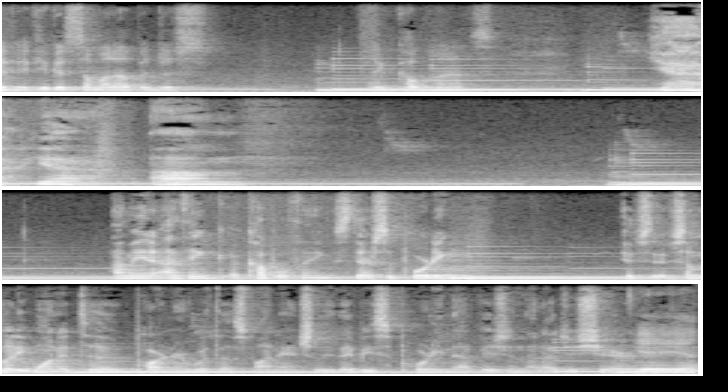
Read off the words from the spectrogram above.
if, if you could sum it up in just like a couple minutes. Yeah, yeah. Um, I mean, I think a couple things. They're supporting. If if somebody wanted to partner with us financially, they'd be supporting that vision that I just shared. Yeah, yeah,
